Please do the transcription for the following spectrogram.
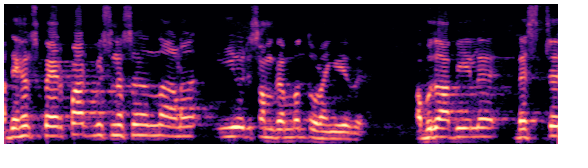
അദ്ദേഹം സ്പെയർ പാർട്ട് ബിസിനസ് നിന്നാണ് ഈ ഒരു സംരംഭം തുടങ്ങിയത്. അബുദാബിയിലെ ബെസ്റ്റ്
